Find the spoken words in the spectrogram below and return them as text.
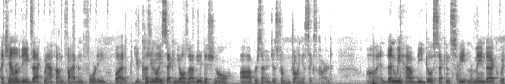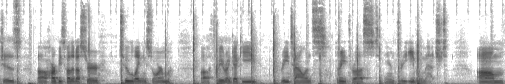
I can't remember the exact math on 5 and 40, but because you're, going second, you also have the additional uh, percentages from drawing a sixth card. Uh, and then we have the Go Second Suite in the main deck, which is uh, Harpy's Feather Duster, 2 Lightning Storm, uh, 3 Raigeki, 3 Talents, three thrust, and three evenly matched. Um,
